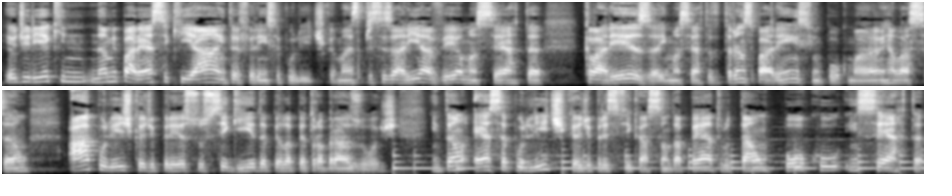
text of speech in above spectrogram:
Eu diria que não me parece que há interferência política, mas precisaria haver uma certa clareza e uma certa transparência um pouco maior em relação à política de preços seguida pela Petrobras hoje. Então, essa política de precificação da Petro está um pouco incerta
